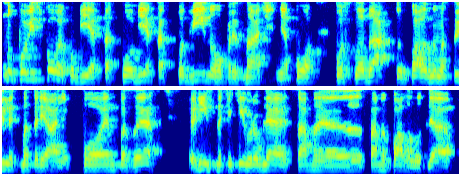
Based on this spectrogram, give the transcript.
ну по військових об'єктах, по об'єктах подвійного призначення, по по складах паливно-мастильних матеріалів, по НПЗ різних, які виробляють саме саме паливо для.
